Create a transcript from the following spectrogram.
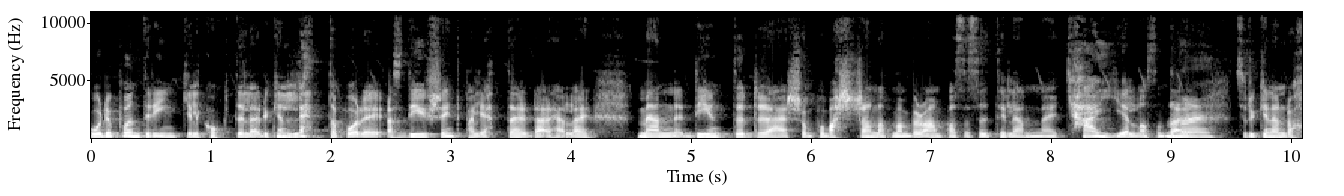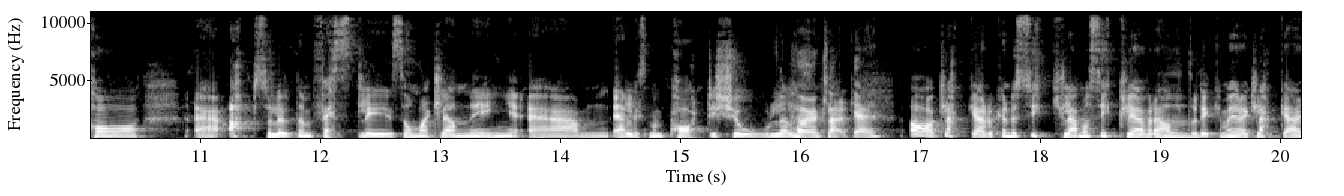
Går du på en drink eller cocktail där, du kan lätt ta på dig, alltså det är ju för sig inte paljetter där heller, men det är ju inte det där som på Marstrand att man behöver anpassa sig till en eh, kaj eller något sånt där. Nej. Så du kan ändå ha eh, absolut en festlig sommarklänning eh, eller liksom en partykjol. Eller Höga sånt där. Ja, klackar. Då kan du cykla. Man cyklar överallt Mm. och det kan man göra i klackar.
